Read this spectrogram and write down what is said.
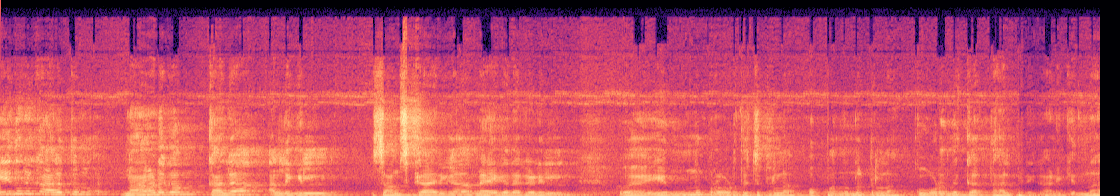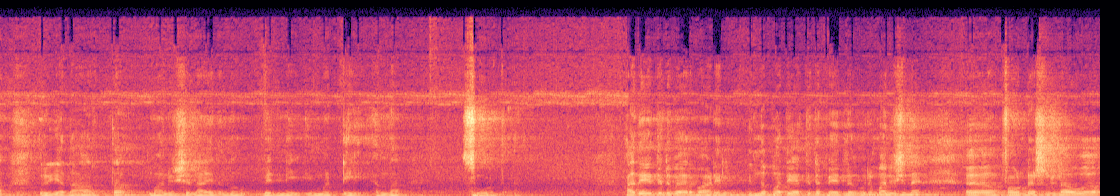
ഏതൊരു കാലത്തും നാടകം കല അല്ലെങ്കിൽ സാംസ്കാരിക മേഖലകളിൽ എന്നും പ്രവർത്തിച്ചിട്ടുള്ള ഒപ്പം നിന്നിട്ടുള്ള കൂടെ നിൽക്കാൻ താല്പര്യം കാണിക്കുന്ന ഒരു യഥാർത്ഥ മനുഷ്യനായിരുന്നു ബെന്നി ഇമ്മട്ടി എന്ന സുഹൃത്ത്. അദ്ദേഹത്തിന്റെ വേർപാടിൽ ഇന്നിപ്പോൾ അദ്ദേഹത്തിന്റെ പേരിൽ ഒരു മനുഷ്യന് ഫൗണ്ടേഷൻ ഉണ്ടാവുക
